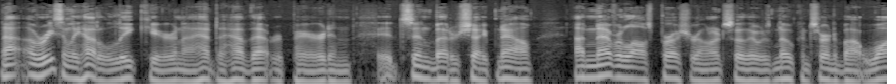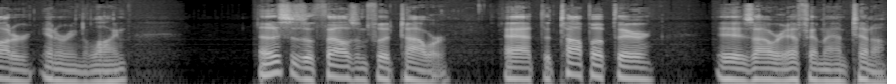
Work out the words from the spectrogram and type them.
Now, I recently had a leak here and I had to have that repaired, and it's in better shape now. I never lost pressure on it, so there was no concern about water entering the line. Now, this is a thousand foot tower. At the top up there is our FM antenna.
